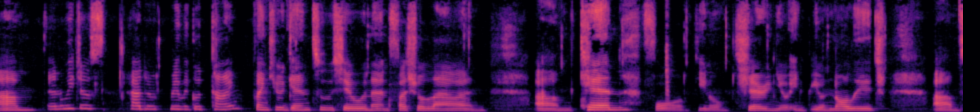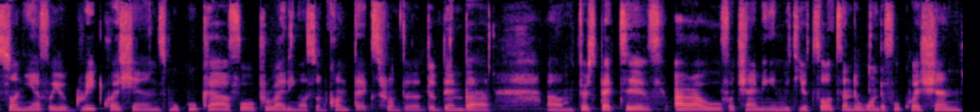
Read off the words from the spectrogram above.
Um, and we just had a really good time. Thank you again to Sheona and Fashola and um, Ken for you know sharing your your knowledge. Um, Sonia for your great questions. Mukuka for providing us some context from the the Bemba um, perspective. Arao for chiming in with your thoughts and the wonderful question.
